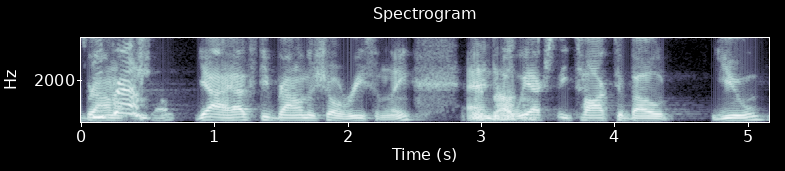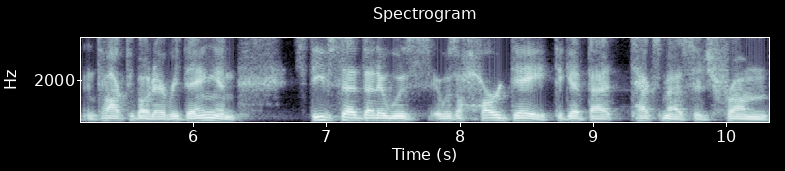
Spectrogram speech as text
Steve Steve Brown, on Brown. the show. Yeah, I had Steve Brown on the show recently, and That's uh, we actually talked about you and talked about everything. And Steve said that it was it was a hard day to get that text message from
